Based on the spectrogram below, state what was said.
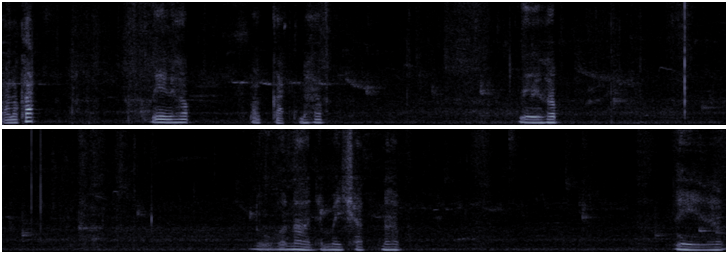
เอาละครับ นี่นะครับปลากัดนะครับ นี่นะครับ ดูก็น่าจะไม่ชัดนะครับ นี่นะครับ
